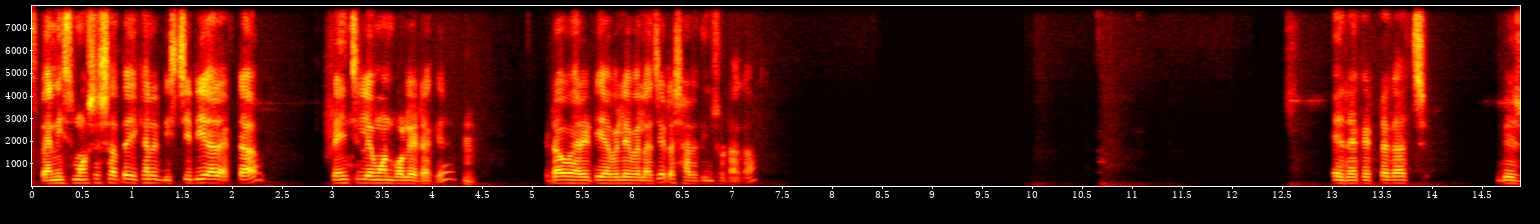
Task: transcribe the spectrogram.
স্প্যানিশ মসের সাথে এখানে ডিস্টিডিয়ার একটা ফ্রেঞ্চ লেমন বলে এটাকে। হুম। এটাও ভ্যারাইটি অ্যাভেলেবেল আছে এটা সাড়ে তিনশো টাকা। এর এক একটা গাছ বেশ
